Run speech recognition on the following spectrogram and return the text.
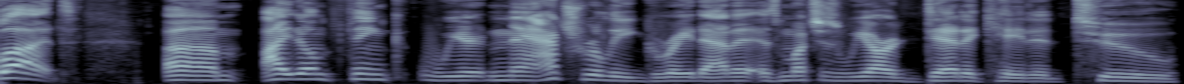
but um, I don't think we're naturally great at it as much as we are dedicated to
